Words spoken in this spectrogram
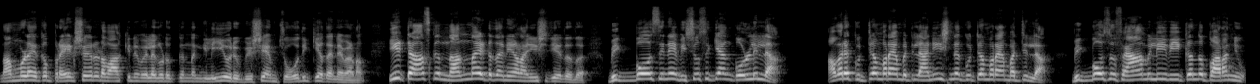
നമ്മുടെയൊക്കെ പ്രേക്ഷകരുടെ വാക്കിന് വില കൊടുക്കുന്നെങ്കിൽ ഈ ഒരു വിഷയം ചോദിക്കുക തന്നെ വേണം. ഈ ടാസ്ക് നന്നായിട്ട് തന്നെയാണ് അനീഷ് ചെയ്തത്. ബിഗ് ബോസിനെ വിശ്വസിക്കാൻ കൊള്ളില്ല. അവരെ കുറ്റം പറയാൻ പറ്റില്ല. അനീഷിനെ കുറ്റം പറയാൻ പറ്റില്ല. ബിഗ് ബോസ് ഫാമിലി വീക്ക് എന്ന് പറഞ്ഞു.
